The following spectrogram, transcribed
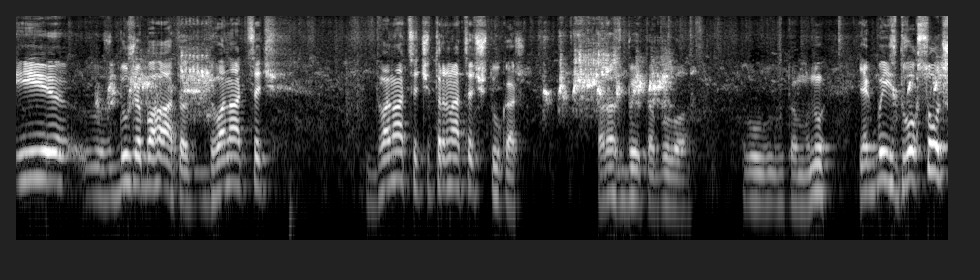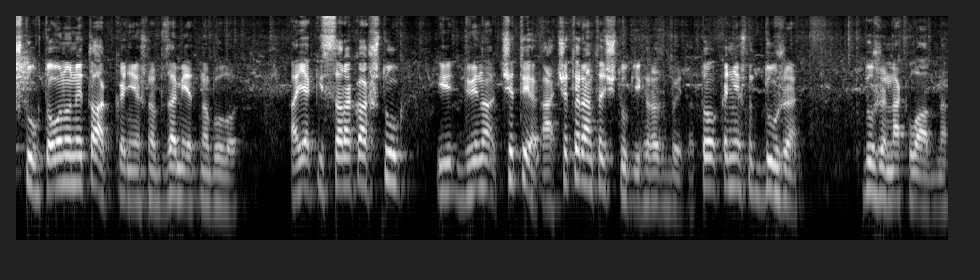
І дуже багато. 12, 12 чи 13 штук аж розбито було. У, тому. Ну, якби із 200 штук, то воно не так, звісно, б заметно було. А як із 40 штук і 12, 4, а, 14 штук їх розбито, то, звісно, дуже, дуже накладно.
